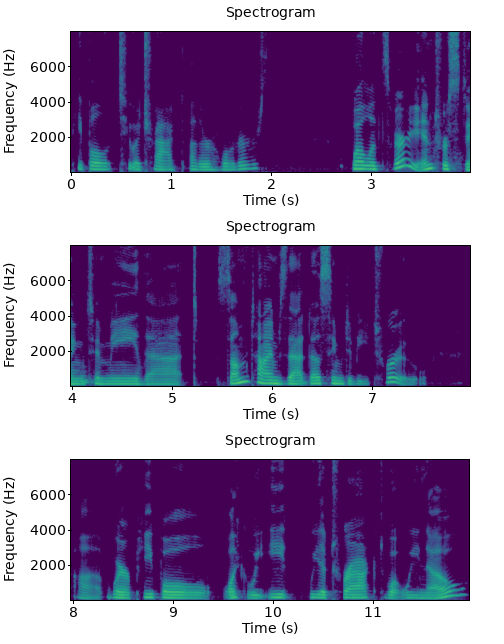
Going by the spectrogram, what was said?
people to attract other hoarders? Well, it's very interesting to me that sometimes that does seem to be true, uh, where people, like we eat, we attract what we know.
